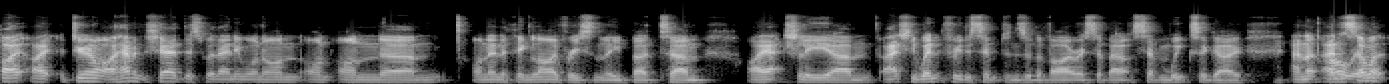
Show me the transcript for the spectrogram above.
I, I do you know I haven't shared this with anyone on on on um, on anything live recently, but um, I actually um, I actually went through the symptoms of the virus about seven weeks ago, and and oh, some really? of,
